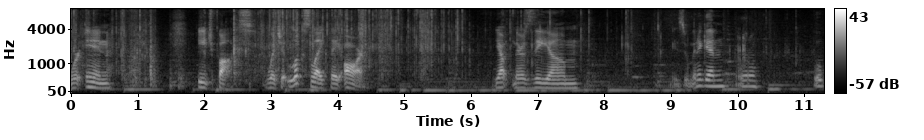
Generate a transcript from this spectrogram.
were in each box, which it looks like they are. Yep, there's the, um, let me zoom in again a little. Boop,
